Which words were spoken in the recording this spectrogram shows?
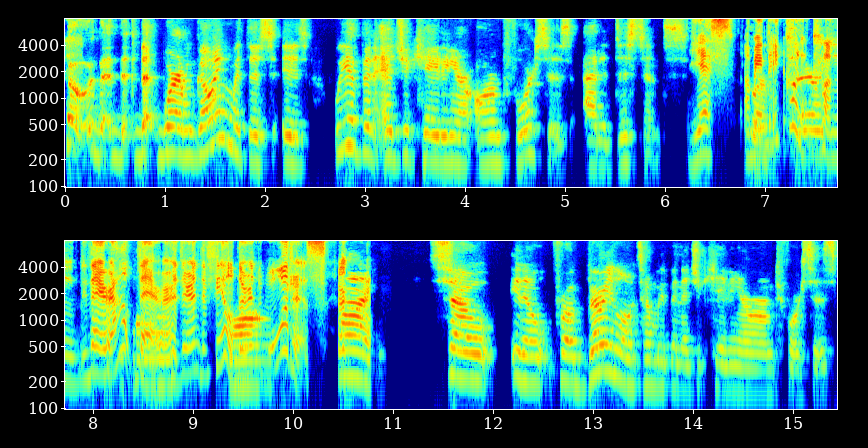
so, the, the, where I'm going with this is we have been educating our armed forces at a distance. Yes, I mean they couldn't come. They're out there. They're in the field. They're in the waters. Time. So, you know, for a very long time, we've been educating our armed forces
